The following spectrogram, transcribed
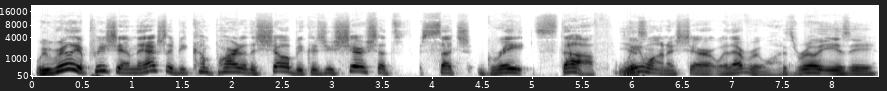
we really appreciate them. They actually become part of the show because you share such such great stuff. We want to share it with everyone. It's really easy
